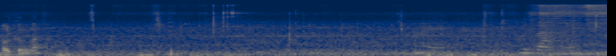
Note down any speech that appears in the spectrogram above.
hột cứng quá. Cái này hơi già đấy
